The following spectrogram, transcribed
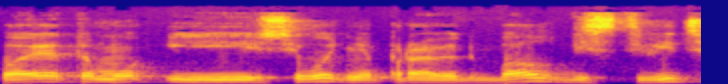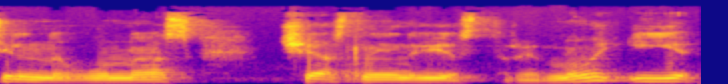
Поэтому и сегодня правят бал действительно у нас частные инвесторы. Но и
